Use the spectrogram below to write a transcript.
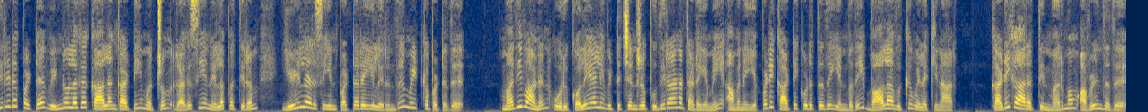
திருடப்பட்ட விண்ணுலக காலங்காட்டி மற்றும் ரகசிய நிலப்பத்திரம் எழிலரசியின் பட்டறையிலிருந்து மீட்கப்பட்டது. மதிவாணன் ஒரு கொலையாளி விட்டுச் சென்ற புதிரான தடயமே அவனை எப்படி காட்டிக் கொடுத்தது என்பதை பாலாவுக்கு விளக்கினார். கடிகாரத்தின் மர்மம் அவிழ்ந்தது.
